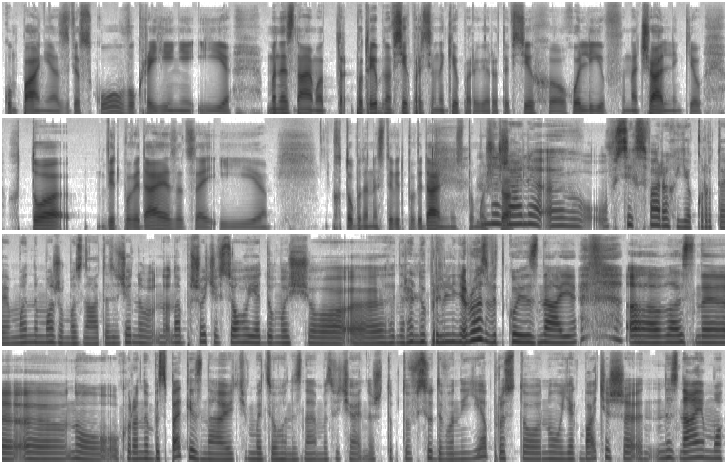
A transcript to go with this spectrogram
компанія зв'язку в Україні, і ми не знаємо, тр- потрібно всіх працівників перевірити, всіх голів, начальників, хто відповідає за це і. Хто буде нести відповідальність, тому на що жаль, е, у всіх сферах є крути. Ми не можемо знати. Звичайно, на- на швидше всього, я думаю, що е, Генеральне управління розвитку знає. Е, власне, ну, охорони безпеки знають. Ми цього не знаємо, звичайно ж. Тобто, всюди вони є. Просто, ну, як бачиш, не знаємо,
